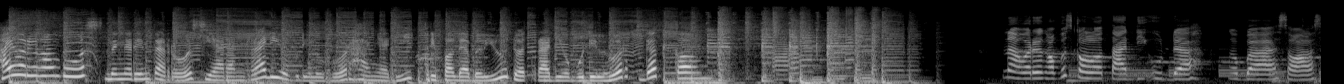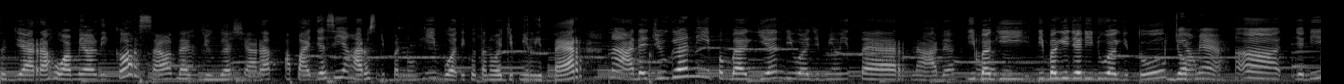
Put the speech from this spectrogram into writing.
Hai warga kampus, dengerin terus siaran Radio Budi Luhur hanya di www.radiobudiluhur.com. Nah, warga kampus kalau tadi udah ngebahas soal sejarah wamil di Korsel dan juga syarat apa aja sih yang harus dipenuhi buat ikutan wajib militer. Nah, ada juga nih pembagian di wajib militer. Nah, ada dibagi dibagi jadi dua gitu. Jobnya ya? Eh, jadi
